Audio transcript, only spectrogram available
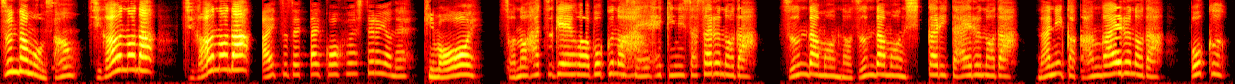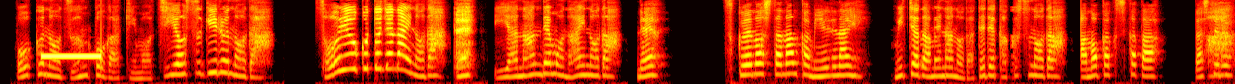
ずんだもんさん。違うのだ。違うのだ。あいつ絶対興奮してるよね。キモ多い。その発言は僕の性癖に刺さるのだ。ずんだもんのずんだもんしっかり耐えるのだ。何か考えるのだ。僕僕のずんぽが気持ちよすぎるのだ。そういうことじゃないのだ。え？いやなんでもないのだ。ね。机の下なんか見えない。見ちゃダメなのだ手で隠すのだあの隠し方、出してる。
